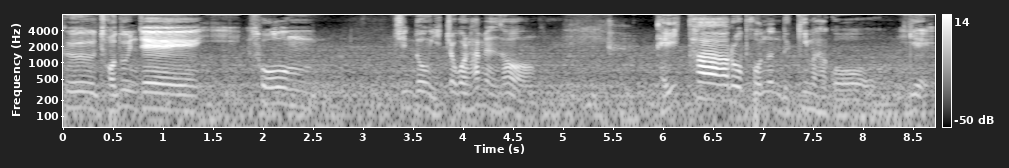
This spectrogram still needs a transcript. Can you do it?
그 저도 이제 이 소음 진동 이쪽을 하면서 데이터로 보는 느낌하고 이게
